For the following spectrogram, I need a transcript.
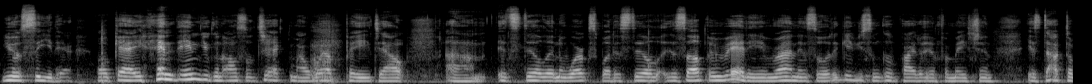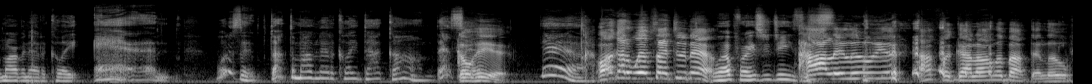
you'll see there. Okay, and then you can also check my web page out. Um, it's still in the works, but it's still it's up and ready and running, so it'll give you some good vital information. It's Dr. Marvinetta Clay and what is it? DrMarvinettaclay.com. That's Go it. ahead. Yeah. Oh, I got a website too now. Well, praise you, Jesus. Hallelujah. I forgot all about that little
